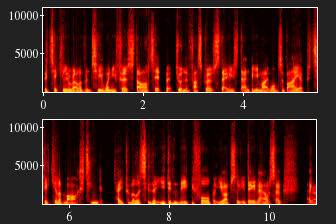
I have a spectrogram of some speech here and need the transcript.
particularly relevant to you when you first started, but during the fast growth stage, then you might want to buy a particular marketing capability that you didn't need before, but you absolutely do now. So yeah.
